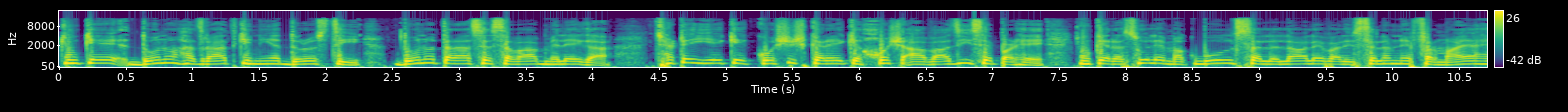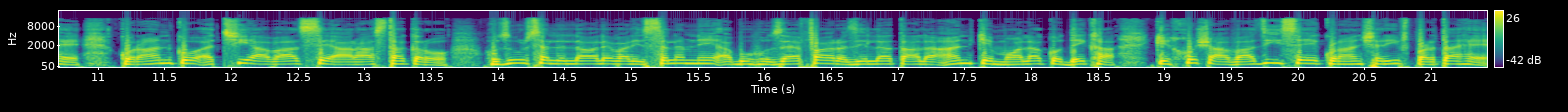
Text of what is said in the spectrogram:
کیونکہ دونوں حضرات کی نیت درست تھی، دونوں طرح سے ثواب ملے گا۔ چھٹے یہ کہ کوشش کرے کہ خوش آوازی سے پڑھے، کیونکہ رسول مقبول صلی اللہ علیہ وآلہ وسلم نے فرمایا ہے، قرآن کو اچھی آواز سے آراستہ کرو۔ حضور صلی اللہ علیہ وآلہ وسلم نے ابو حذیفہ رضی اللہ تعالیٰ عنہ کے مولا کو دیکھا کہ خوش آوازی سے قرآن شریف پڑھتا ہے۔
